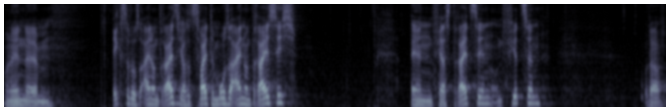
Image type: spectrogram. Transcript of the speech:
Und in ähm, Exodus 31, also 2. Mose 31, in Vers 13 und 14 oder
